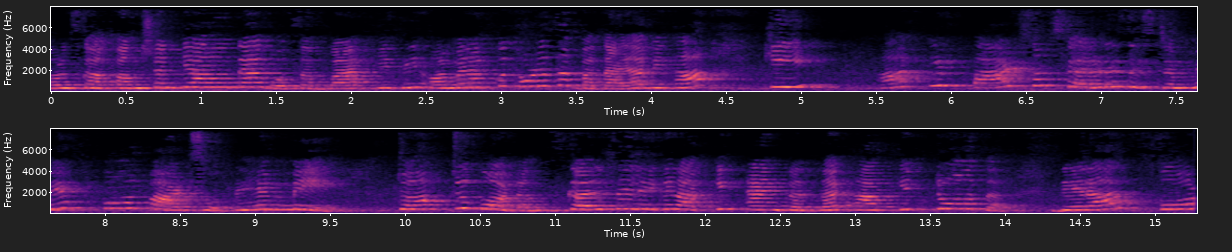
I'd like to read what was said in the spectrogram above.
और उसका फ़ंक्शन क्या होता है वो सब बात की थी और मैंने आपको थोड़ा सा बताया भी था कि आपके पार्ट्स ऑफ़ फोर पार्ट्स होते हैं main top to bottom skull से लेकर आपके एंकल तक, आपके टो तक there are four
